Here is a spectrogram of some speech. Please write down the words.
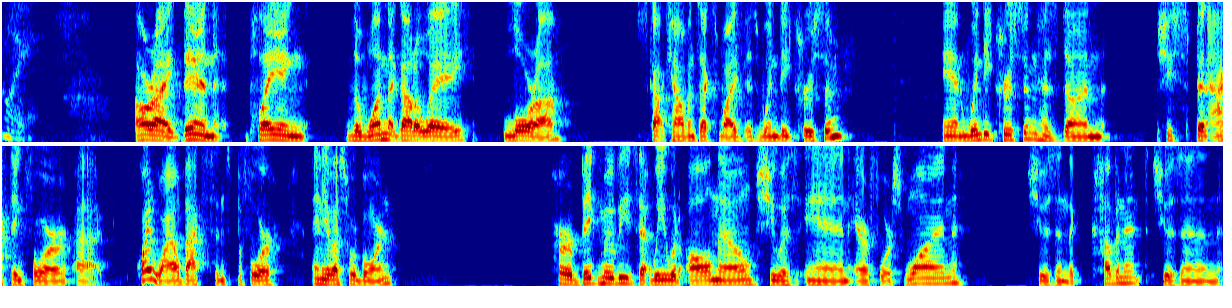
Really? All right, then playing the one that got away, Laura, Scott Calvin's ex-wife, is Wendy Crewson, and Wendy Crewson has done. She's been acting for uh, quite a while back since before any of us were born. Her big movies that we would all know. She was in Air Force One. She was in The Covenant. She was in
